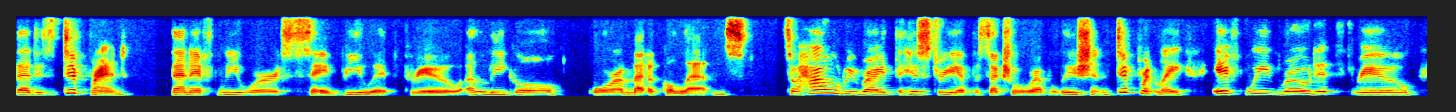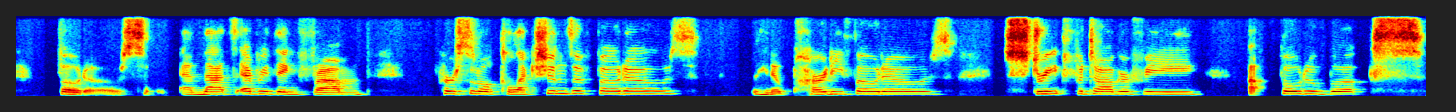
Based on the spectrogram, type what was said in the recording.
that is different than if we were to say view it through a legal or a medical lens? So, how would we write the history of the sexual revolution differently if we wrote it through photos? And that's everything from personal collections of photos, you know, party photos, street photography, uh, photo books.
